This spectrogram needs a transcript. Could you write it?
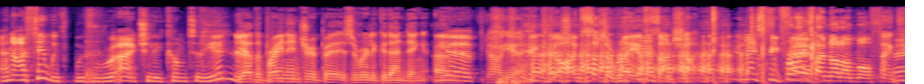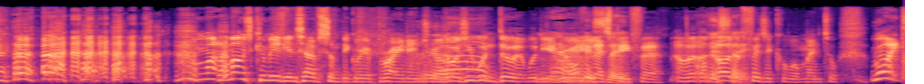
And I think we've we've actually come to the end now. Yeah, the brain injury bit is a really good ending. Um, Yeah. Oh yeah, God, I'm such a ray of sunshine. Let's be fair. I'm not on more things. Mo- Most comedians have some degree of brain injury, otherwise you wouldn't do it, would you? Yeah, really, let's be fair. Uh, Either physical or mental. Right,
